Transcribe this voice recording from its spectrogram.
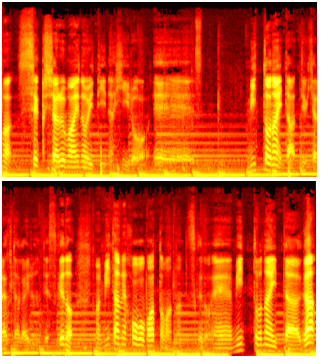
まあ、セクシャルマイノリティなヒーロー、えー、ミッドナイターっていうキャラクターがいるんですけど、まあ、見た目ほぼバットマンなんですけど、えー、ミッドナイターが、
